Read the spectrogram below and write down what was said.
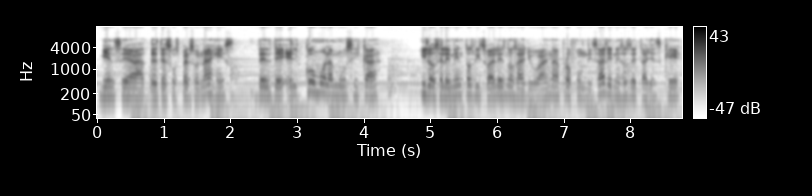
Bien sea desde sus personajes, desde el cómo la música y los elementos visuales nos ayudan a profundizar en esos detalles que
